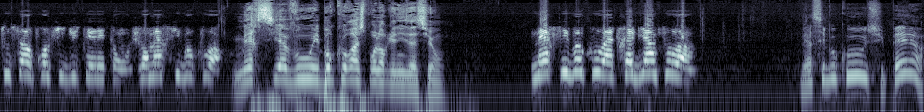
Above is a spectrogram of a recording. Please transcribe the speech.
Tout ça au profit du Téléthon. Je vous remercie beaucoup. hein. merci à vous et bon courage pour l'organisation. Merci beaucoup, à très bientôt. Merci beaucoup, super.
